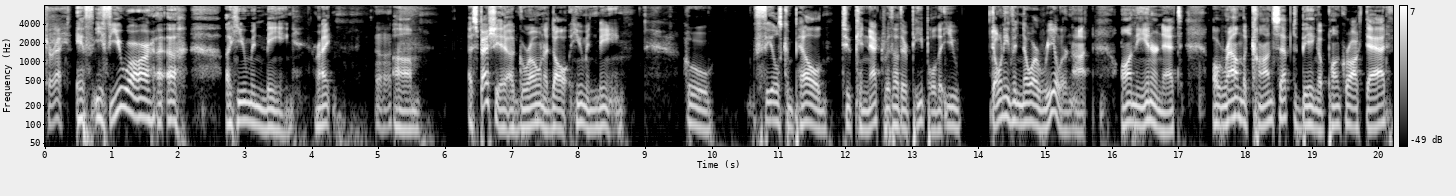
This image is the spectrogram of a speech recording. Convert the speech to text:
correct if if you are a, a, a human being right uh-huh. um, especially a grown adult human being who feels compelled to connect with other people that you don't even know are real or not on the internet around the concept of being a punk rock dad.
